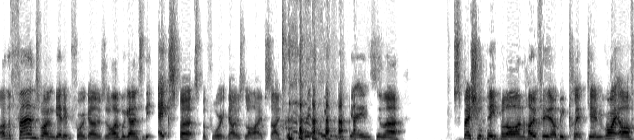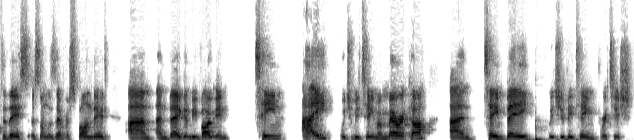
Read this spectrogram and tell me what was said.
Oh, the fans won't get it before it goes live. We're going to the experts before it goes live. So we're, we're going to be getting some uh, special people on. Hopefully, they'll be clipped in right after this, as long as they've responded. Um, and they're going to be voting Team A, which will be Team America, and Team B, which would be Team British.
